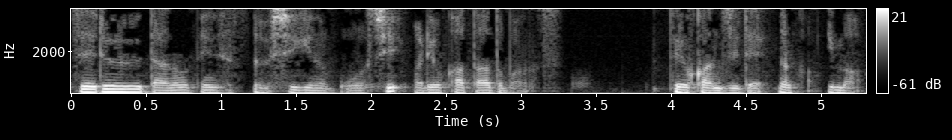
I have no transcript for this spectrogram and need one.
ゼルダの伝説不思議の帽子、マリオカートアドバンス。っていう感じで、なんか今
